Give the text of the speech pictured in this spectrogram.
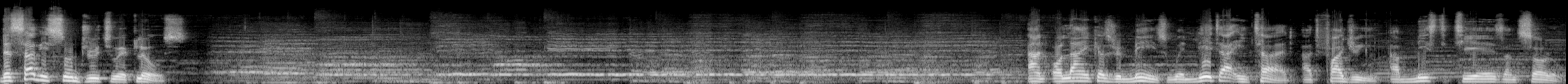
The service soon drew to a close. and Olayinka's remains were later interred at Fajri amidst tears and sorrow.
